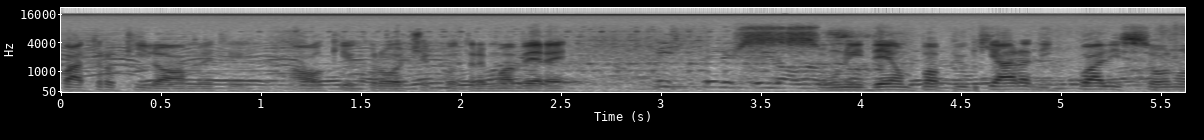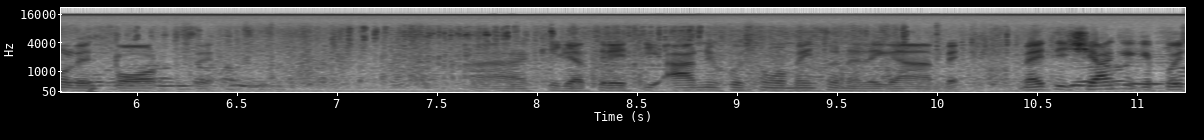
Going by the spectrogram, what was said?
4 km a occhio e croce potremmo avere un'idea un po' più chiara di quali sono le forze eh, che gli atleti hanno in questo momento nelle gambe. Mettici anche che poi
